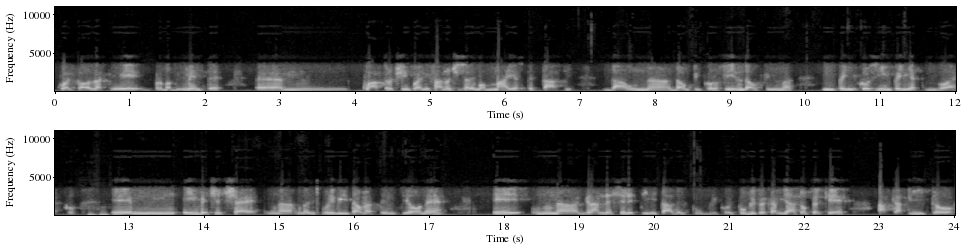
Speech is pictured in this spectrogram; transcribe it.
qualcosa che probabilmente ehm, 4-5 anni fa non ci saremmo mai aspettati da un, da un piccolo film, da un film impeg- così impegnativo. Ecco. Uh-huh. E, e, invece c'è una, una disponibilità, un'attenzione e una grande selettività del pubblico. Il pubblico è cambiato perché ha capito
